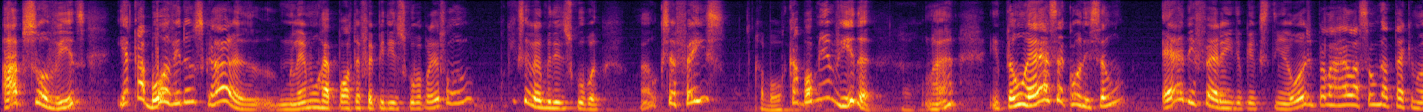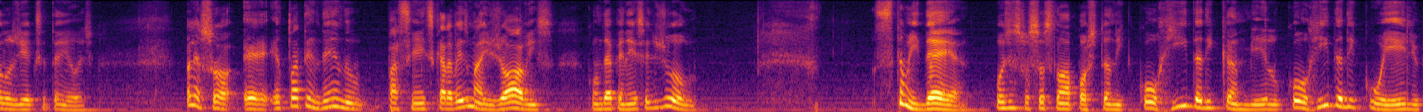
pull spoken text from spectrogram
absolvidos e acabou a vida dos caras. Me lembro um repórter foi pedir desculpa para ele e falou: por que você veio pedir desculpa? Ah, o que você fez? Acabou. Acabou a minha vida. É. Né? Então, essa condição é diferente do que você tinha hoje pela relação da tecnologia que você tem hoje. Olha só, é, eu estou atendendo pacientes cada vez mais jovens com dependência de jogo. Você tem uma ideia? Hoje as pessoas estão apostando em corrida de camelo, corrida de coelho,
